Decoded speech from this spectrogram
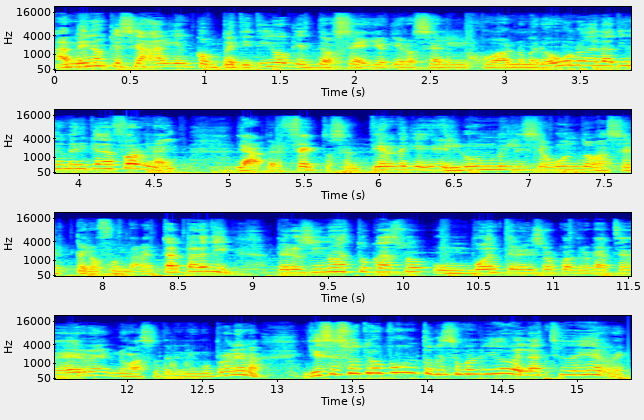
A menos que seas alguien competitivo que, no sé, yo quiero ser el jugador número uno de Latinoamérica de Fortnite. Ya, perfecto. Se entiende que el un milisegundo va a ser, pero fundamental para ti. Pero si no es tu caso, un buen televisor 4K HDR no vas a tener ningún problema. Y ese es otro punto que se me olvidó, el HDR.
